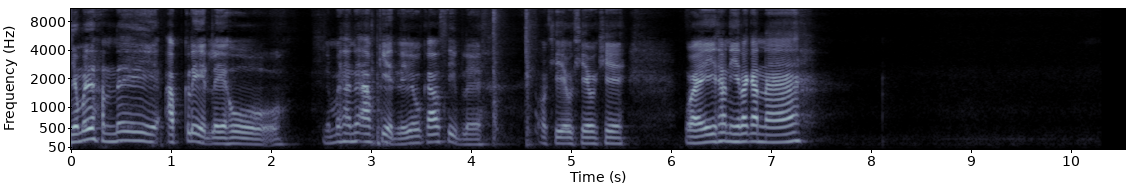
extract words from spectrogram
ยังไม่ได้ทันได้อัปเกรดเลยโห ยังไม่ทันได้อัปเกรดเลเวลเก้าสิบเลย โอเค โอเค โอเค ไว้เท่านี้แล้วกันนะ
